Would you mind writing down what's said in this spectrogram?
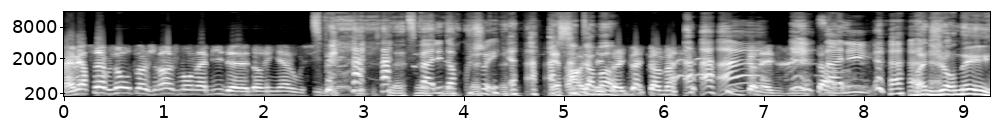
Ben, merci à vous autres. là. Je range mon habit d'orignal aussi. tu peux aller te recoucher. Merci, Ah, Thomas. ça, exactement. Ils me connaissent bien. Salut. Bonne journée.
